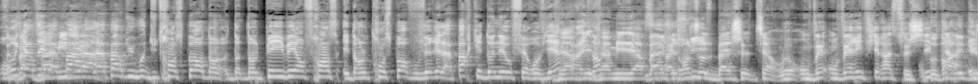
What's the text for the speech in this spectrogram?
regardez 20 la part, milliards. la part du, du transport dans, dans, dans le PIB en France et dans le transport, vous verrez la part qui est donnée au ferroviaire, 20, par exemple. 20 milliards, c'est pas grand chose. Bah, tiens, on, vé- on vérifiera ce chiffre. parler et du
